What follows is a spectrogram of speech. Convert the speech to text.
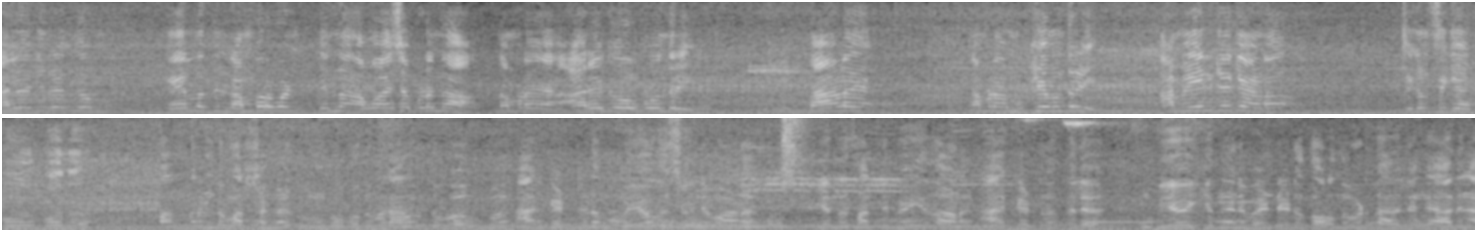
ആരോഗ്യരംഗം കേരളത്തിൽ നമ്പർ വൺ എന്ന് അവകാശപ്പെടുന്ന നമ്മുടെ ആരോഗ്യവകുപ്പ് മന്ത്രി നാളെ നമ്മുടെ മുഖ്യമന്ത്രി അമേരിക്കയ്ക്കാണ് ചികിത്സയ്ക്ക് പോകുന്നത്. പന്ത്രണ്ട് വർഷങ്ങൾക്ക് മുമ്പ് പൊതുമരാമത്ത് വകുപ്പ് ആ കെട്ടിടം ഉപയോഗശൂന്യമാണ് എന്ന് സർട്ടിഫൈ ചെയ്തതാണ്. ആ കെട്ടിടത്തിൽ ഉപയോഗിക്കുന്നതിന് വേണ്ടിയിട്ട് തുറന്നു കൊടുത്ത അതില്ലെങ്കിൽ അതിനെ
